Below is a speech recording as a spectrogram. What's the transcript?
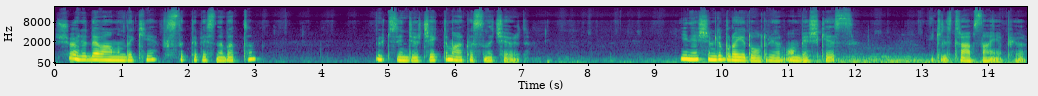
Şöyle devamındaki fıstık tepesine battım. 3 zincir çektim, arkasını çevirdim. Yine şimdi burayı dolduruyorum 15 kez ikili trabzan yapıyorum.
